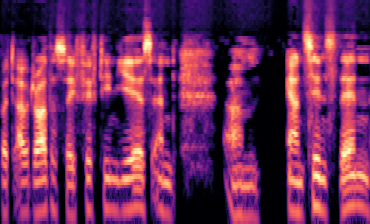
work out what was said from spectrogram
but i would rather say 15 years. And um, and since then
